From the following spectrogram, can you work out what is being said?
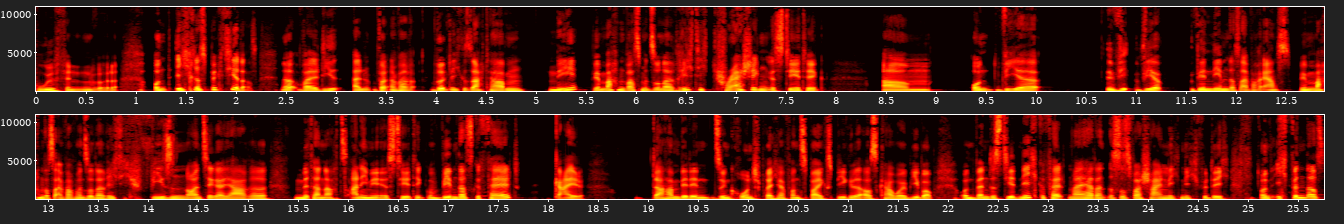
cool finden würde. Und ich respektiere das, ne, weil die einfach wirklich gesagt haben, nee, wir machen was mit so einer richtig trashigen Ästhetik ähm, und wir, wir, wir, wir nehmen das einfach ernst. Wir machen das einfach mit so einer richtig fiesen 90er Jahre Mitternachts-Anime-Ästhetik und wem das gefällt, geil da haben wir den Synchronsprecher von Spike Spiegel aus Cowboy Bebop. Und wenn das dir nicht gefällt, naja, dann ist es wahrscheinlich nicht für dich. Und ich finde das,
